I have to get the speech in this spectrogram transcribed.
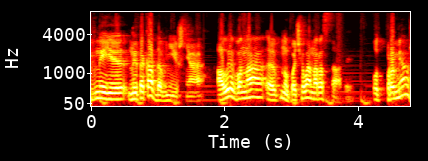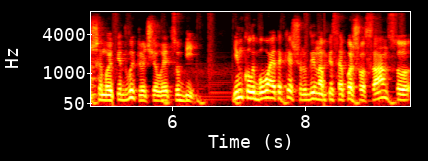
в неї не така давнішня, але вона е, ну, почала наростати. От пром'явши, ми підвиключили цю біль. Інколи буває таке, що людина після першого сеансу,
